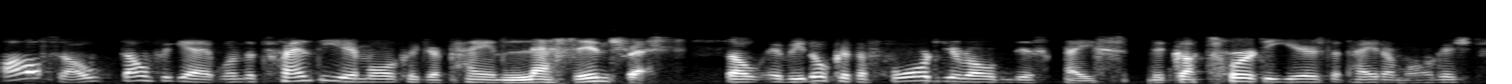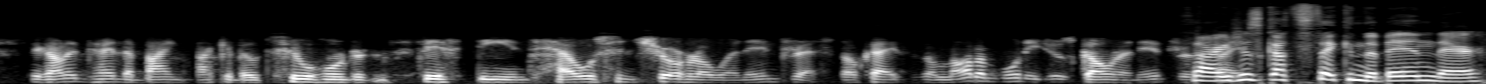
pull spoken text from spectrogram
also, don't forget, when the 20 year mortgage, you're paying less interest. So if we look at the 40 year old in this case, they've got 30 years to pay their mortgage. They're going to be paying the bank back about 215,000 euro in interest. Okay, there's a lot of money just going in interest. Sorry, right? just got stuck in the bin there.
